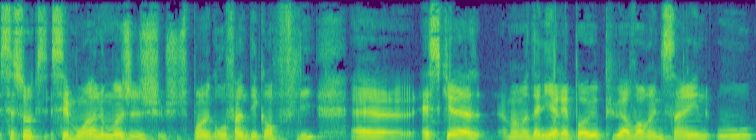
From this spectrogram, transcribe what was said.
c'est sûr que c'est moi. Moi, je, ne suis pas un gros fan des conflits. Euh, est-ce que à un moment donné, il n'y aurait pas pu avoir une scène où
